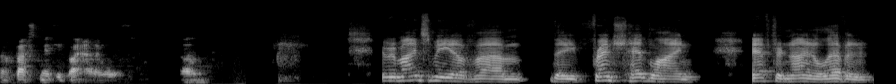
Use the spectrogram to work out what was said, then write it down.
I'm fascinated by animals. Um, it reminds me of um, the French headline after 9/11.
